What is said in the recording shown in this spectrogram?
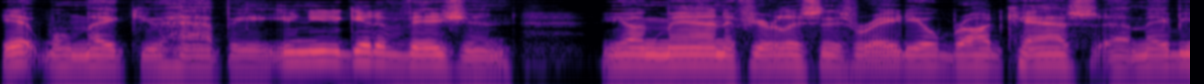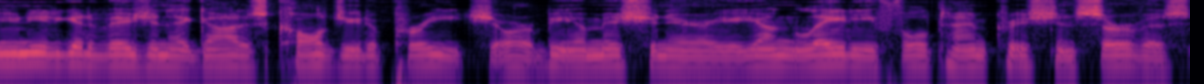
it will make you happy. You need to get a vision. Young man if you're listening to this radio broadcast uh, maybe you need to get a vision that god has called you to preach or be a missionary a young lady full-time christian service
